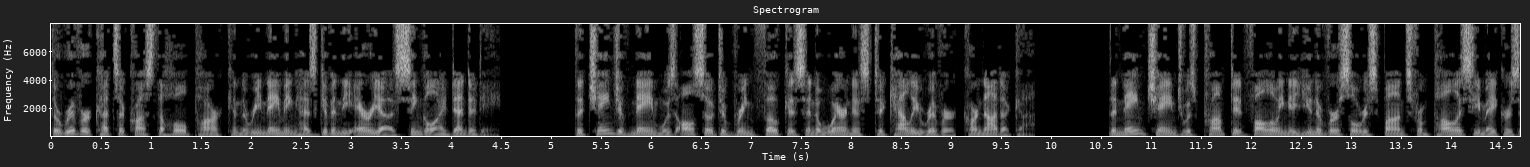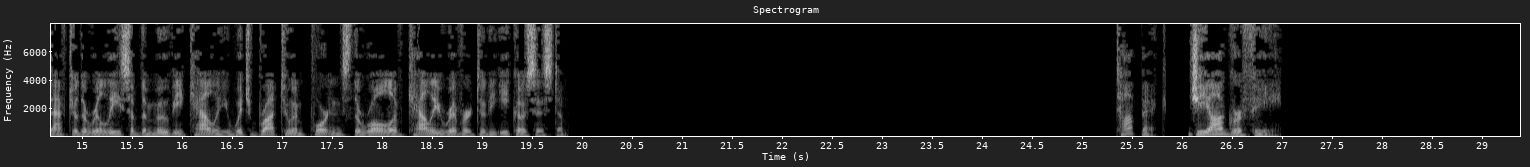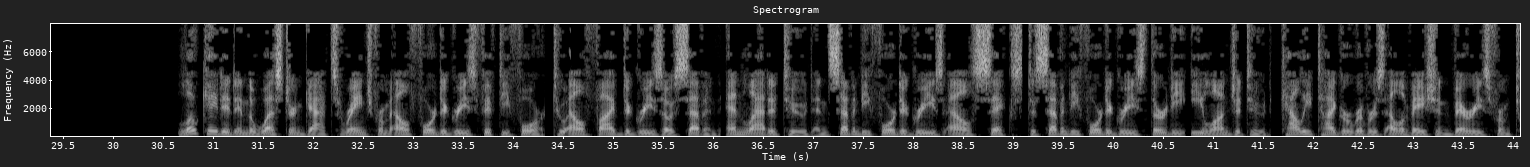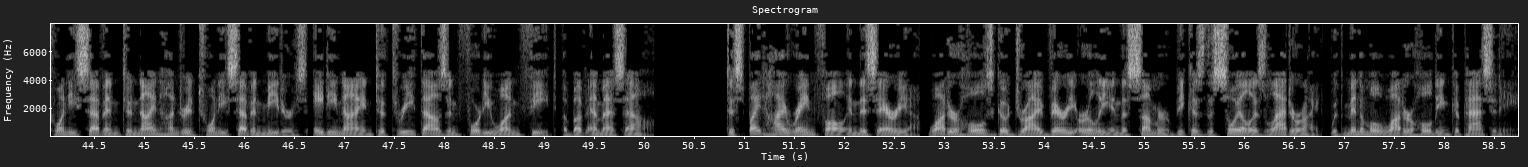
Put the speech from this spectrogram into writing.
The river cuts across the whole park and the renaming has given the area a single identity. The change of name was also to bring focus and awareness to Kali River Karnataka. The name change was prompted following a universal response from policymakers after the release of the movie Kali which brought to importance the role of Kali River to the ecosystem. Geography Located in the Western Ghats range from L4 degrees 54 to L5 degrees 07 N latitude and 74 degrees L6 to 74 degrees 30 E longitude. Kali Tiger River's elevation varies from 27 to 927 meters, 89 to 3041 feet above MSL. Despite high rainfall in this area, water holes go dry very early in the summer because the soil is laterite, with minimal water holding capacity.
